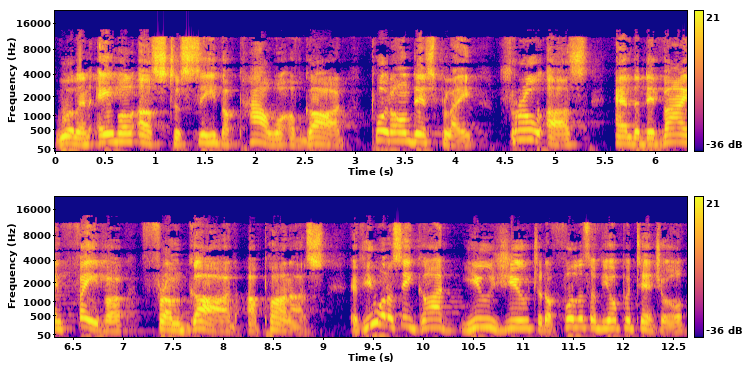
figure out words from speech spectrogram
will enable us to see the power of God put on display through us and the divine favor from God upon us. If you want to see God use you to the fullest of your potential,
